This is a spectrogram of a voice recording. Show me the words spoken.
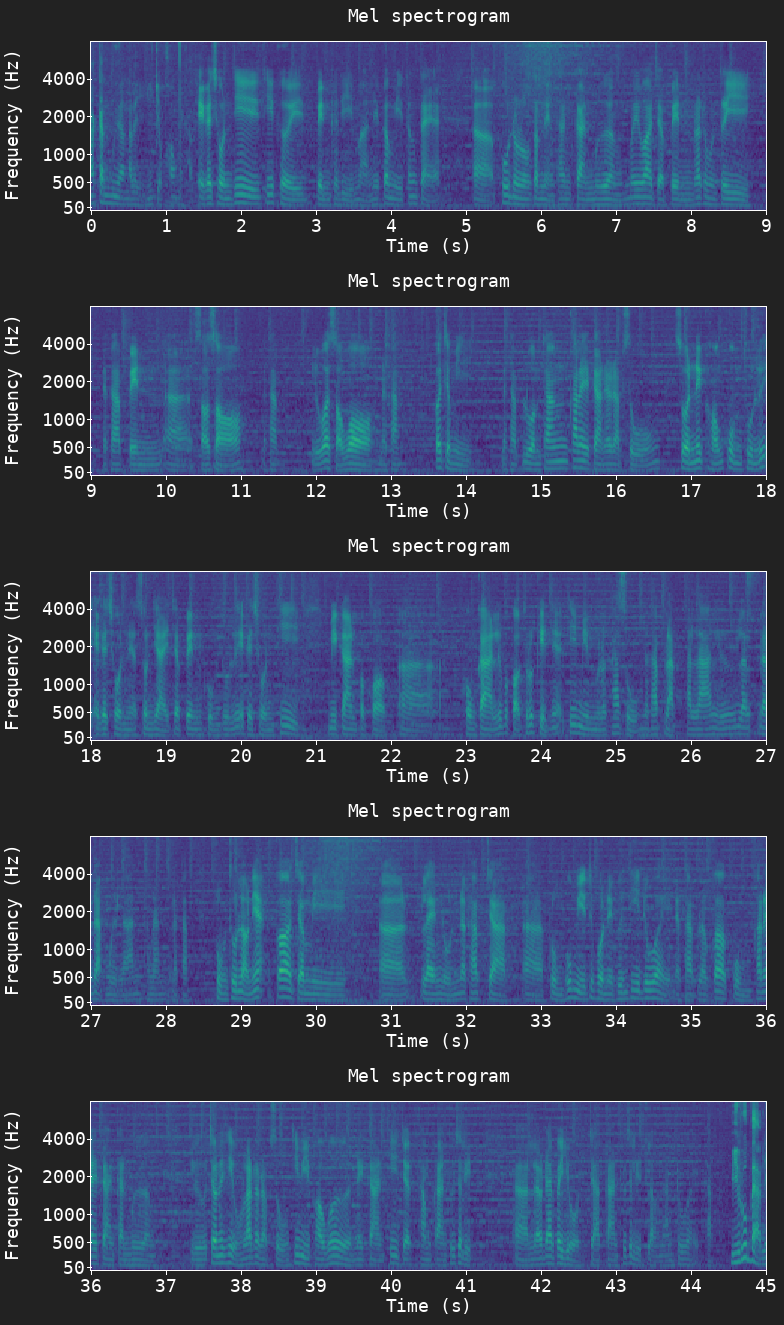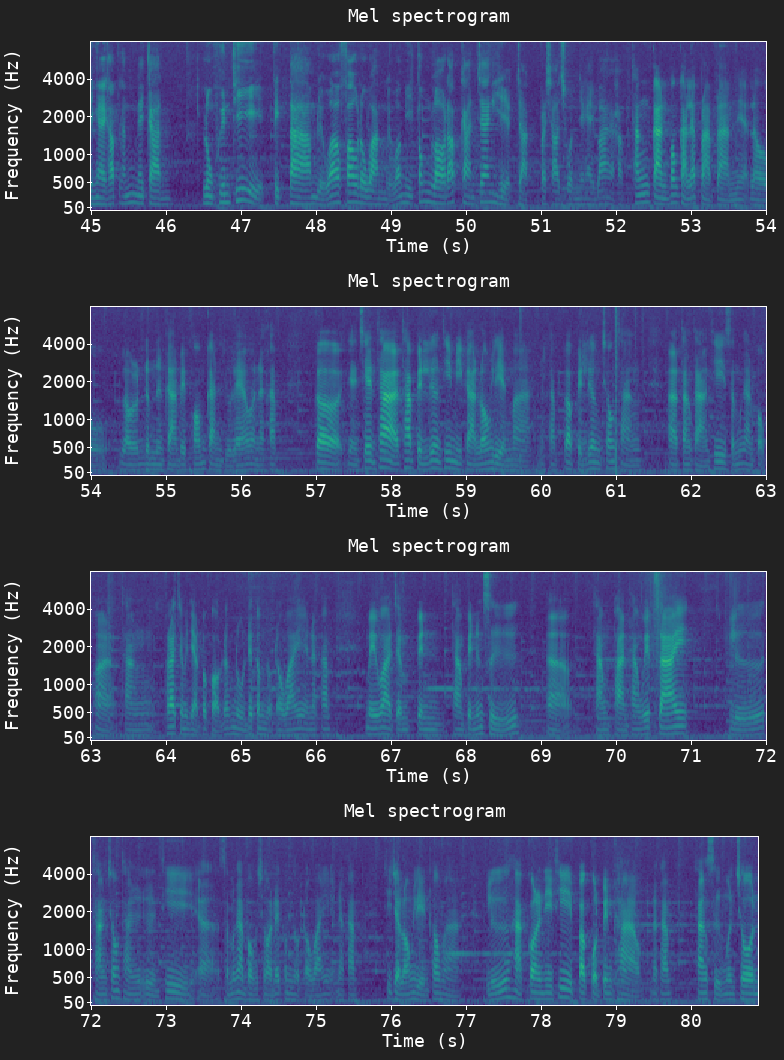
นักการเมืองอะไรอย่างนี้เกี่ยวข้องไหมครับ เอกชนที่ที่เคยเป็นคดีมาเนี่ยก็มีตั้งแต่อ่าผู้ดำรงตำแหน่งทางการเมือง ไม่ว่าจะเป็นรัฐมนตรีนะครับเป็นอ่าสสนะครับหรือว่าสวนะครับก็จะมี นะครับรวมทั้งข้าราชการระดับสูง ส่วนในของกลุ่มทุนหรือเอกชนเนี่ยส่วนใหญ่จะเป็นกลุ่มทุนหรือเอกชนที่มีการประกอบอโครงการหรือประกอบธุรกิจเนี่ยที่มีมูลค่าสูงนะครับหลักพันล้านหรือระดับหมื่นล้านทั้งนั้นนะครับกลุ่มทุนเหล่านี้ก็จะมีแรงหนุนนะครับจากกลุ่มผู้มีอิทธิพลในพื้นที่ด้วยนะครับแล้วก็กลุ่มข้าราชการการเมือง หรือเจ้าหน้าที่ของรัฐระดับสูงที่มี power ในการที่จะทำการทุจริต แล้วได้ประโยชน์จากการทุจริตเหล่านั้นด้วยครับมีรูปแบบยังไงครับทั้งในการลงพื้นที่ติดตามหรือว่าเฝ้าระวัง หรือว่ามีต้องรอรับการแจ้งเหตุจากประชาชนยังไงบ้างครับ ทั้งการป้องกันและปราบปรามเนี่ยเราเราดำเนินการไปพร้อมกันอยู่แล้วนะครับ ก็อย่างเช่นถ้าถ้าเป็นเรื่องที่มีการร้องเรียนมานะครับก็เป็นเรื่องช่องทางอ่าต่างๆ ที่สำนักงานปกอ่าทางพระราชบัญญัติประกอบรัฐธรรมนูญได้กำหนดเอาไว้นะครับ ไม่ว่าจะเป็นทางเป็นหนังสืออาทางผ่านทางเว็บไซต์ หรือทางช่องทางอื่นๆ ที่สำนักงานปปชได้กำหนดเอาไว้นะครับที่จะร้องเรียนเข้ามา หรือหากกรณีที่ปรากฏเป็นข่าวนะครับทางสื่อมวลชน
